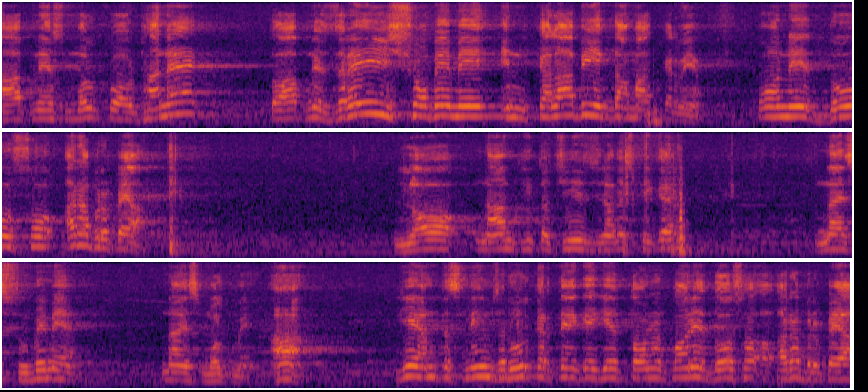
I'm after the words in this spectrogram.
आपने इस मुल्क को उठाना है तो आपने ज़रूरी शोबे में इनकलाबी इकदाम करने हैं। पौने 200 अरब रुपया। लॉ नाम की तो चीज़, जनाब स्पीकर, न इस सूबे में न इस मुल्क में। हाँ ये हम तस्लीम ज़रूर करते हैं कि ये पौने 200 अरब रुपया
